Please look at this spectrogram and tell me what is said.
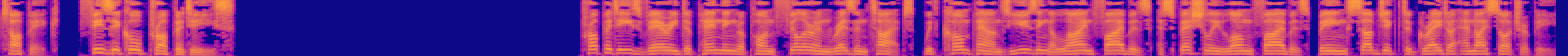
Topic: Physical properties. Properties vary depending upon filler and resin types, with compounds using aligned fibers, especially long fibers, being subject to greater anisotropy.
